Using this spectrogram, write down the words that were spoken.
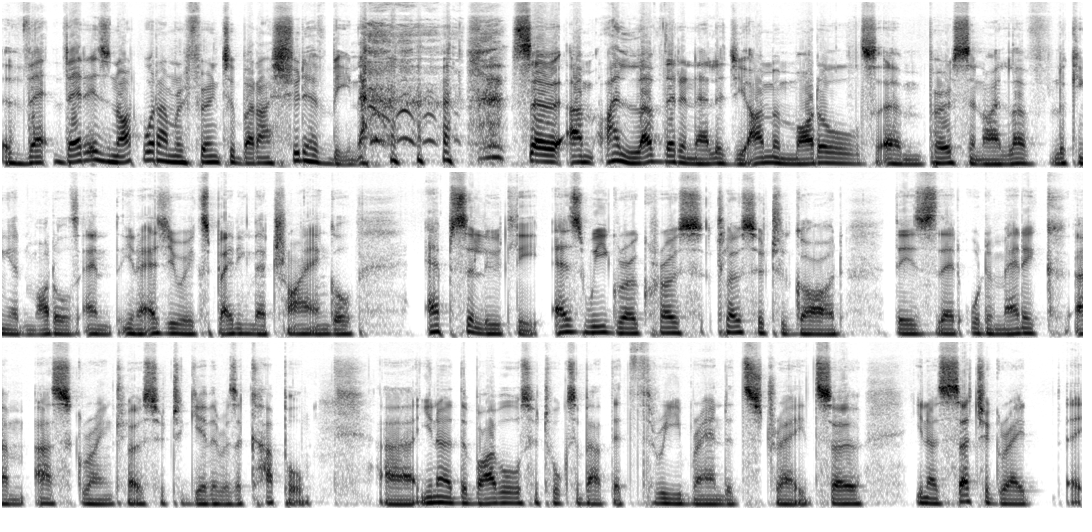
That that is not what I'm referring to, but I should have been. so um, I love that analogy. I'm a models um, person. I love looking at models, and you know, as you were explaining that triangle, absolutely. As we grow close closer to God, there's that automatic um, us growing closer together as a couple. Uh, you know, the Bible also talks about that three branded straight. So you know, such a great uh,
